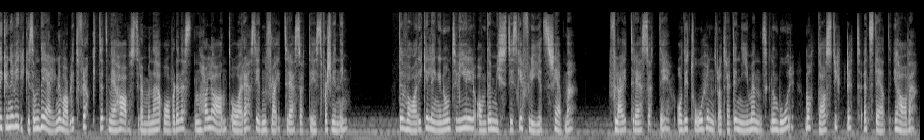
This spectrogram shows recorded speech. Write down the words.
Det kunne virke som delene var blitt fraktet med havstrømmene over det nesten halvannet året siden Flight 370s forsvinning. Det var ikke lenger noen tvil om det mystiske flyets skjebne. Flight 370 og de 239 menneskene om bord måtte ha styrtet et sted i havet.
